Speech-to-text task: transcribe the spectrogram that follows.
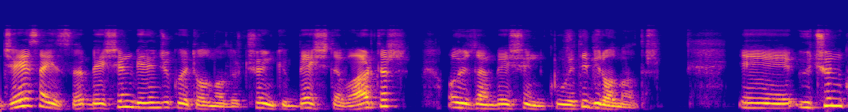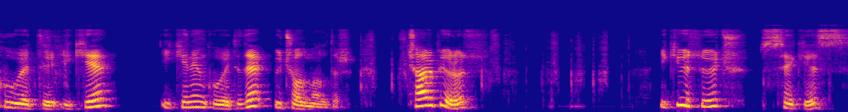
C sayısı 5'in birinci kuvveti olmalıdır. Çünkü 5 de vardır. O yüzden 5'in kuvveti 1 olmalıdır. Ee, 3'ün kuvveti 2, 2'nin kuvveti de 3 olmalıdır. Çarpıyoruz. 2 üssü 3 8.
